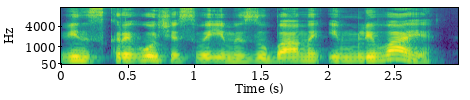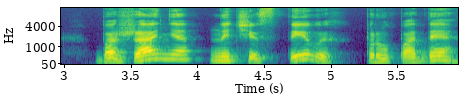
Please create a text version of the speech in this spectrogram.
Він скригоче своїми зубами і вмліває. Бажання нечистивих пропаде.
